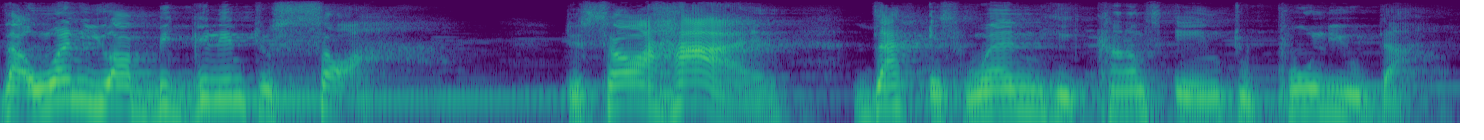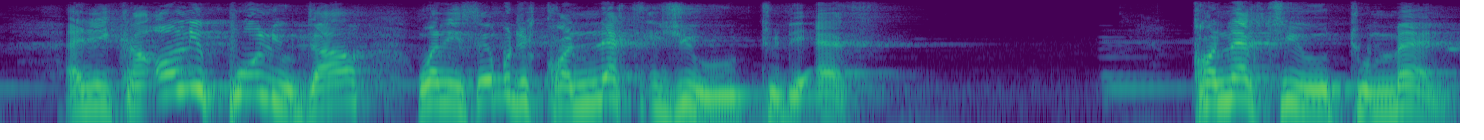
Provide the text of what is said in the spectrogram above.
that when you are beginning to soar, to soar high, that is when he comes in to pull you down. And he can only pull you down when he's able to connect you to the earth, connect you to men,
